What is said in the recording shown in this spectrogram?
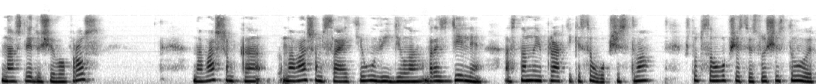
Наш следующий вопрос. На вашем, на вашем сайте увидела в разделе «Основные практики сообщества», что в сообществе существует,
